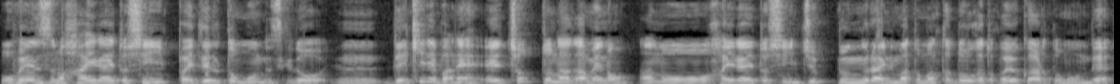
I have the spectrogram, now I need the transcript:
オフェンスのハイライトシーンいっぱい出ると思うんですけど、うん、できればね、えちょっと長めの、あのー、ハイライトシーン、10分ぐらいにまとまった動画とかよくあると思うんで、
